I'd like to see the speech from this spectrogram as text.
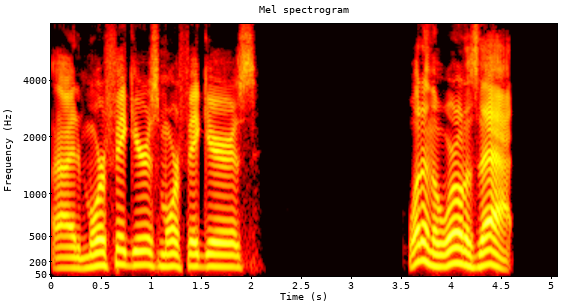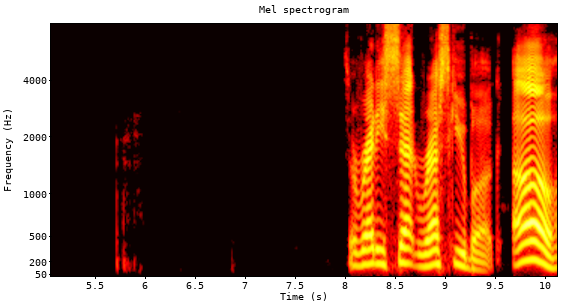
Uh, more figures, more figures. What in the world is that? It's a ready set rescue book. Oh,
